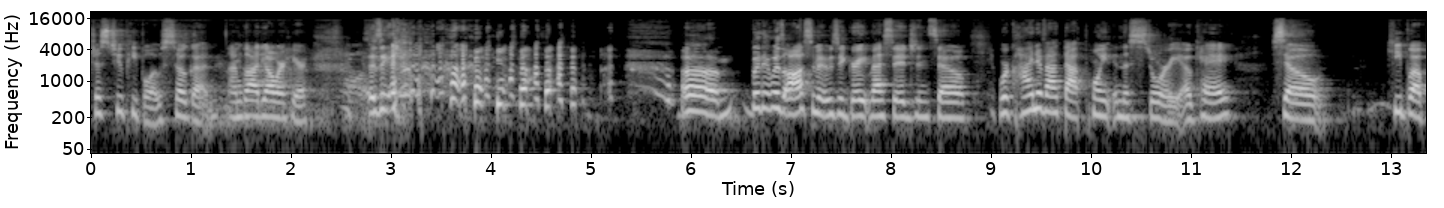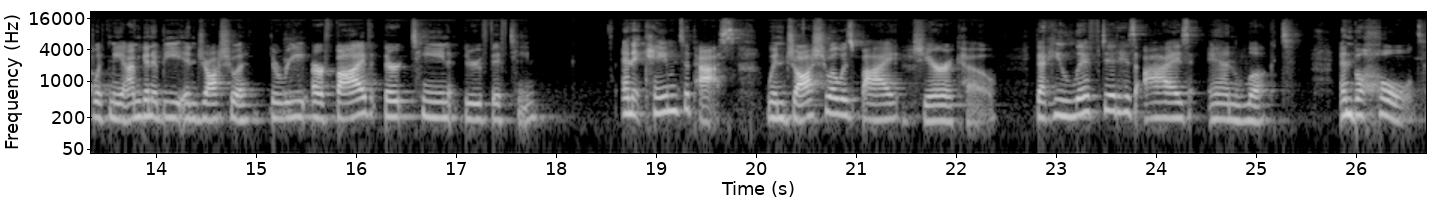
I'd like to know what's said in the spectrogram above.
just two people. It was so good. I'm glad y'all were here. um, but it was awesome. It was a great message. And so we're kind of at that point in the story, okay? So keep up with me. I'm going to be in Joshua 3 or 5, 13 through 15. And it came to pass when Joshua was by Jericho that he lifted his eyes and looked, and behold,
